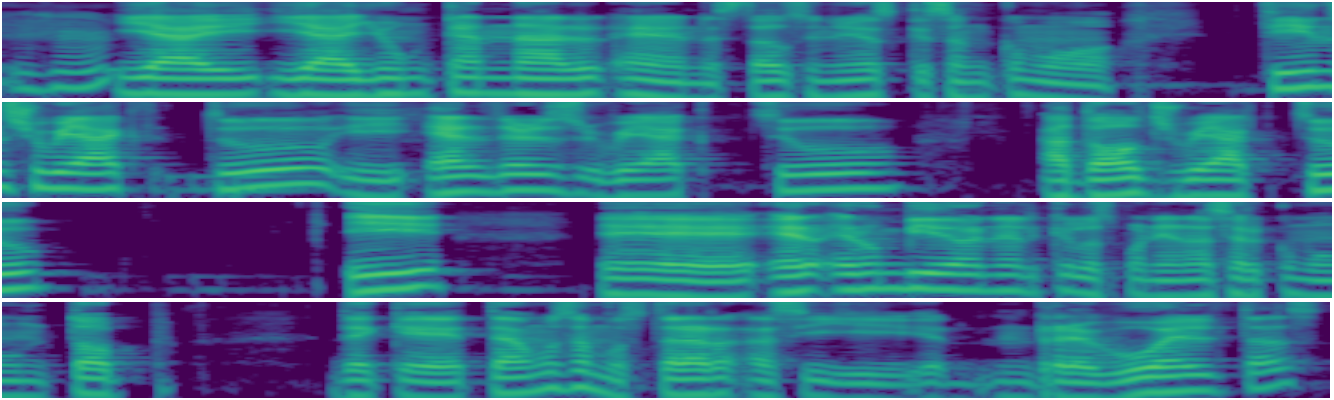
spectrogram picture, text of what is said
Ujú. Y hay, y hay un canal en Estados Unidos que son como Teens React to y Elders React to, Adults React to. Y eh, era, era un video en el que los ponían a hacer como un top de que te vamos a mostrar así revueltas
